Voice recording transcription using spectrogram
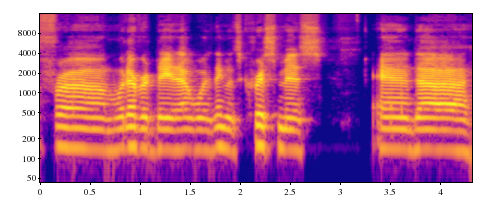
from whatever day that was. I think it was Christmas and uh,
